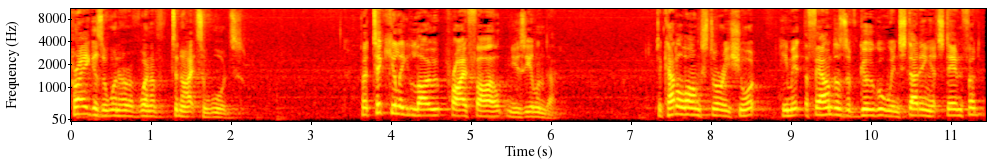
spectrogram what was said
Craig is a winner of one of tonight's awards particularly low profile New Zealander. To cut a long story short, he met the founders of Google when studying at Stanford,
